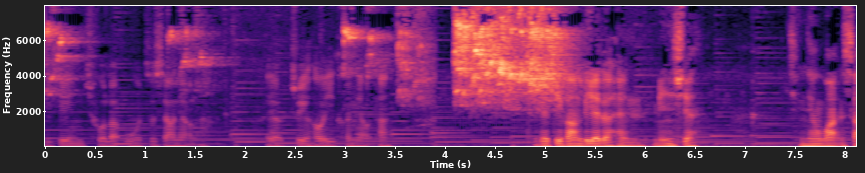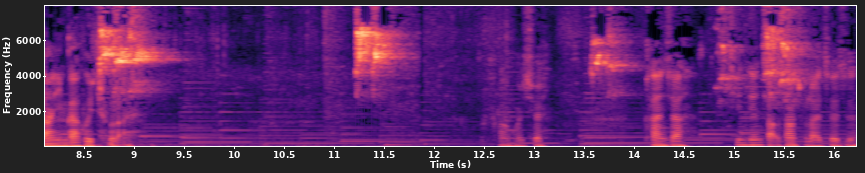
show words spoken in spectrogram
已经出了五只小鸟了，还有最后一颗鸟蛋。这些地方裂的很明显，今天晚上应该会出来。放回去，看一下今天早上出来这只，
